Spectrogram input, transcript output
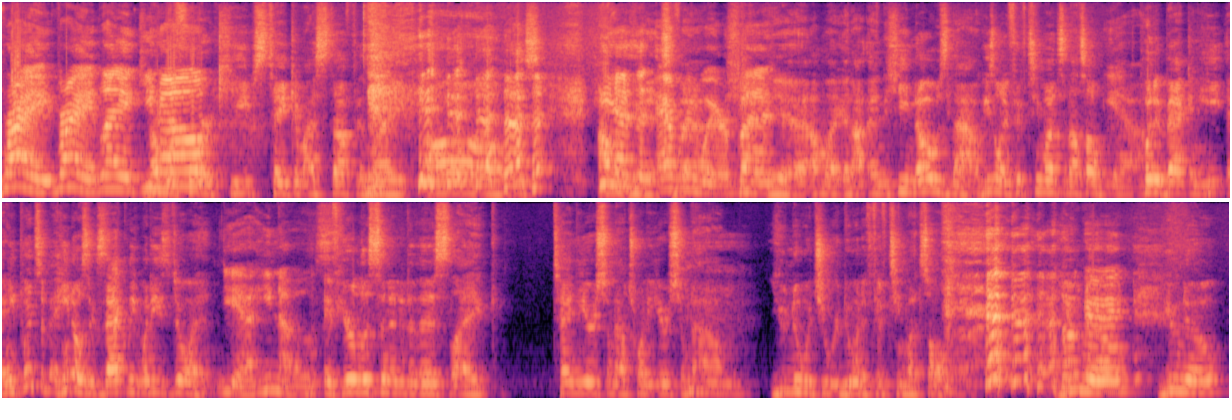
right right like you Number know four keeps taking my stuff and like, oh, he I'm has it get to that. everywhere He- but yeah, I'm like, and I, and he knows now. He's only 15 months, and I'll tell him, Yeah. put it back, and he and he puts it. back. He knows exactly what he's doing. yeah he knows If you're listening to this, like 10 years from now, 20 years from now, Mm-hmm. you knew what you were doing at 15 months old. you Okay. knew. You knew.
